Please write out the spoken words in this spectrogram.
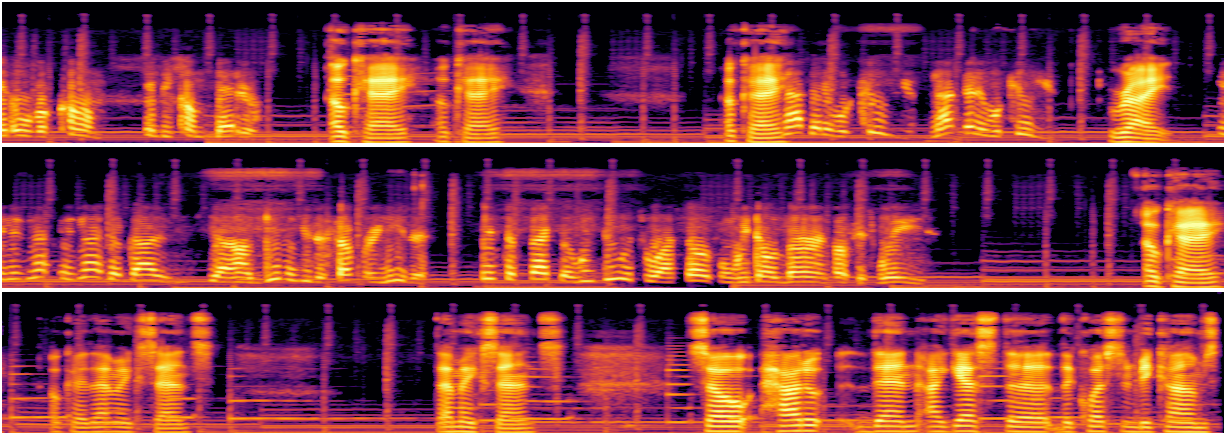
and overcome and become better. Okay, okay. Okay. Not that it will kill you. Not that it will kill you. Right. And it's not it's not that God is uh, giving you the suffering either. It's the fact that we do it to ourselves when we don't learn of His ways. Okay. Okay, that makes sense. That makes sense. So, how do then I guess the the question becomes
